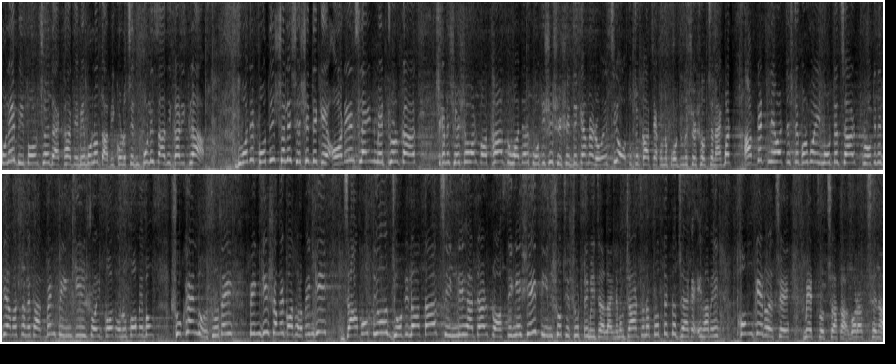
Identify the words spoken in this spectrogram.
হলে বিপর্যয় দেখা দেবে বলে দাবি করেছেন পুলিশ আধিকারিকরা। দু হাজার পঁচিশ সালের শেষের দিকে অরেঞ্জ লাইন মেট্রোর কাজ সেখানে শেষ হওয়ার কথা। দু হাজার শেষের দিকে আমরা রয়েছি, অথচ কাজ এখনও পর্যন্ত শেষ হচ্ছে না। একবার আপডেট নেওয়ার চেষ্টা করব। এই মুহূর্তে চার প্রতিনিধি আমার সঙ্গে থাকবেন, পিঙ্কি, সৈকত, অনুপম এবং সুখেন্দু। শুরুতেই পিঙ্কির সঙ্গে কথা হলো পিঙ্কি, যাবতীয় জটিলতা চিংড়িহাটার ক্রসিং এ সেই তিনশো ছেষট্টি মিটার লাইন এবং যার জন্য প্রত্যেকটা জায়গায় এভাবে থমকে রয়েছে মেট্রোর চাকা। গড়াচ্ছে না।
